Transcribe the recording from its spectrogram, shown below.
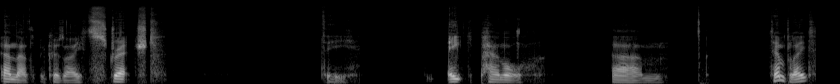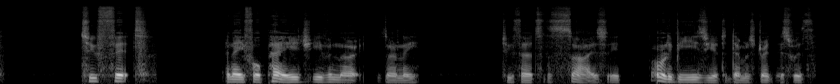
and that's because I stretched the, the eight panel um, template to fit an A4 page, even though it was only two-thirds of the size. It'd probably be easier to demonstrate this with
